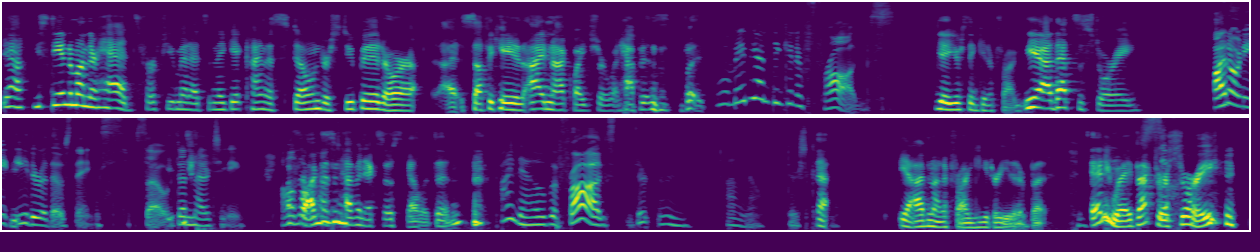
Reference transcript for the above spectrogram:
Yeah, you stand them on their heads for a few minutes and they get kind of stoned or stupid or uh, suffocated. I'm not quite sure what happens, but Well, maybe I'm thinking of frogs. yeah, you're thinking of frogs. Yeah, that's the story. I don't eat either of those things, so it doesn't matter to me. A frog have doesn't to- have an exoskeleton. I know, but frogs, they're. Mm, I don't know. They're That-. Yeah, I'm not a frog eater either. But anyway, back to our story.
